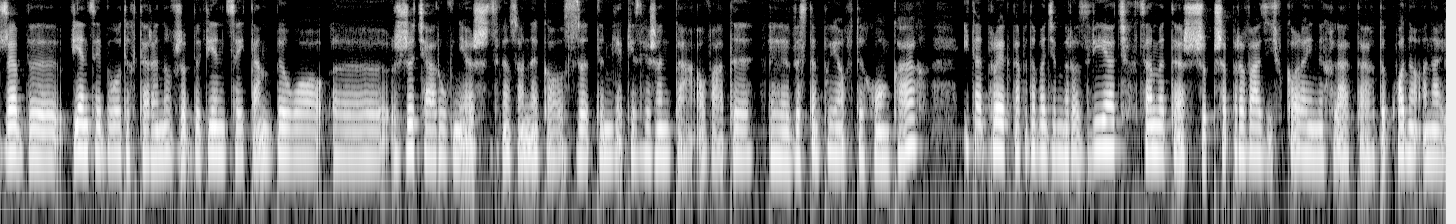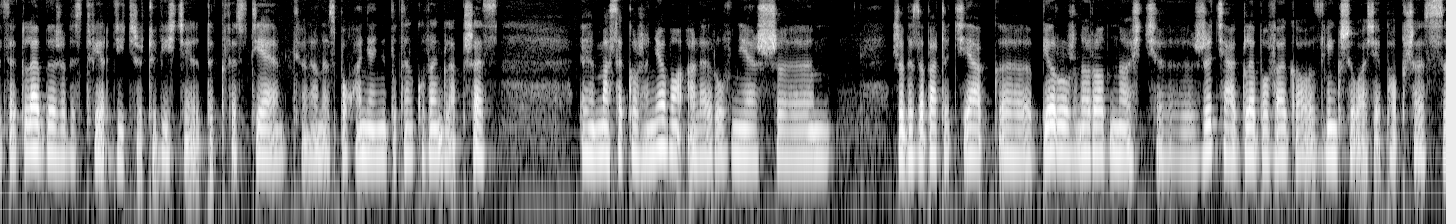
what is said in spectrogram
żeby więcej było tych terenów, żeby więcej tam było y, życia również związanego z tym, jakie zwierzęta, owady y, występują w tych łąkach. I ten projekt na pewno będziemy rozwijać. Chcemy też przeprowadzić w kolejnych latach dokładną analizę gleby, żeby stwierdzić rzeczywiście te kwestie związane z pochłanianiem dwutlenku węgla przez y, masę korzeniową, ale również żeby zobaczyć, jak bioróżnorodność życia glebowego zwiększyła się poprzez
